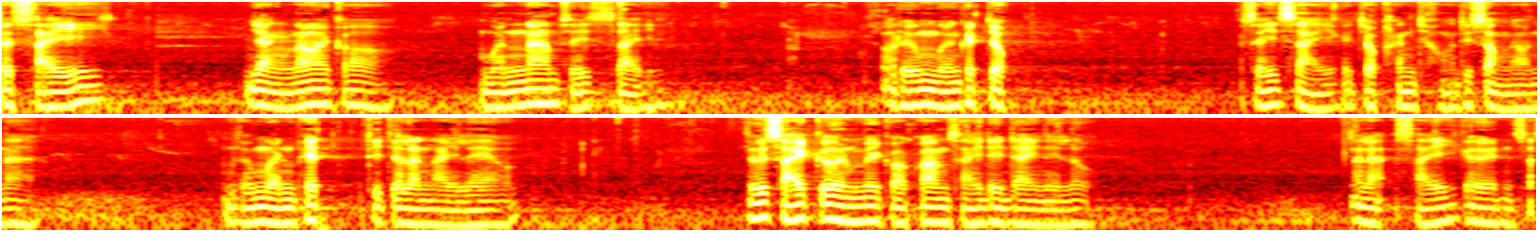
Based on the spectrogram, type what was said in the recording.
แต่ใสอย่างน้อยก็เหมือนน้ำใสๆหรือเหมือนกระจก ใสๆกระจกคันช่องที่ส่องเงาหน้า หรือเหมือนเพชรที่เจรไนแล้ว หรือใสเกินไปกว่าความใสใด ๆ ในโลก นั่นแหละใสเกินใส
